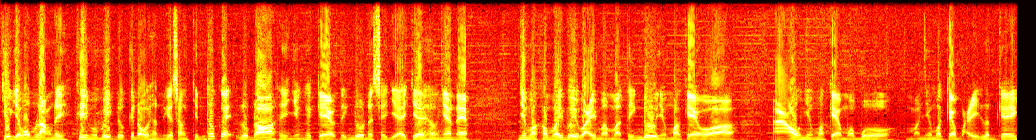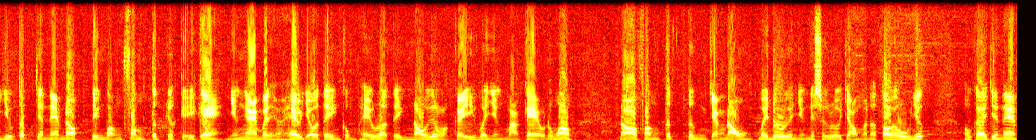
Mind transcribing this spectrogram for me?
trước giờ bóng lăn đi khi mà biết được cái đội hình ra sân chính thức ấy lúc đó thì những cái kèo tiến đua nó sẽ dễ chơi hơn nhé anh em. Nhưng mà không phải vì vậy mà mà tiến đua những mã kèo uh, ảo những mắc kèo mà bừa mà những mắc kèo bậy lên cái youtube cho anh em đâu. Tiến vẫn phân tích rất kỹ càng. Những ai mà theo dõi tiến cũng hiểu là tiến nói rất là kỹ về những mã kèo đúng không? Đó phân tích từng trận đấu mới đưa ra những cái sự lựa chọn mà nó tối ưu nhất. Ok cho anh em.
